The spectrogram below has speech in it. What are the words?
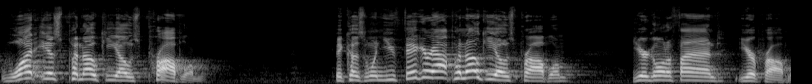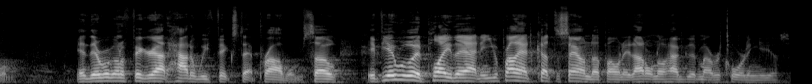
what is Pinocchio's problem. Because when you figure out Pinocchio's problem, you're going to find your problem. And then we're going to figure out how do we fix that problem. So if you would play that, and you'll probably have to cut the sound up on it. I don't know how good my recording is.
